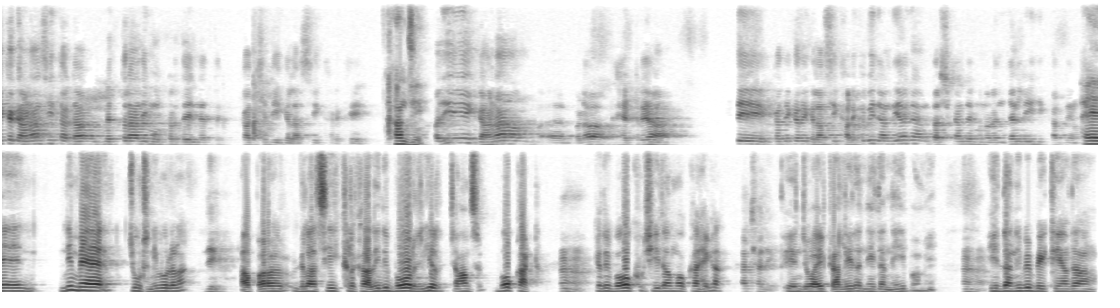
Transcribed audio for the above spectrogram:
ਇੱਕ ਗਾਣਾ ਸੀ ਤੁਹਾਡਾ ਮਿੱਤਰਾਂ ਦੀ ਮੋਟਰ ਤੇ ਨਿਤ ਕੱਚ ਦੀ ਗਲਾਸੀ ਖੜਕੇ। ਹਾਂਜੀ। ਭਾਜੀ ਇਹ ਗਾਣਾ ਬੜਾ ਹਿੱਟ ਰਿਹਾ ਤੇ ਕਦੇ ਕਦੇ ਗਲਾਸੀ ਖੜਕ ਵੀ ਜਾਂਦੀ ਆ ਜਾਂ ਦਰਸ਼ਕਾਂ ਦੇ ਮਨੋਰੰਜਨ ਲਈ ਹੀ ਕਰਦੇ ਹੋ ਨਹੀਂ ਮੈਂ ਝੂਠ ਨਹੀਂ ਬੋਲਣਾ। ਜੀ। ਆਪਾਂ ਗਲਾਸੀ ਖੜਕਾ ਲਈ ਦੀ ਬਹੁਤ ਰੀਅਲ ਚਾਂਸ ਬਹੁਤ ਘੱਟ। ਹਾਂ ਹਾਂ। ਕਿਤੇ ਬਹੁਤ ਖੁਸ਼ੀ ਦਾ ਮੌਕਾ ਹੈਗਾ। ਅੱਛਾ ਜੀ। ਤੇ ਇੰਜੋਏ ਕਰ ਲਈਦਾ ਨਹੀਂ ਤਾਂ ਨਹੀਂ ਭਾਵੇਂ। ਹਾਂ ਹਾਂ। ਇਦਾਂ ਨਹੀਂ ਵੀ ਬੈਠੇ ਆ ਤਾਂ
